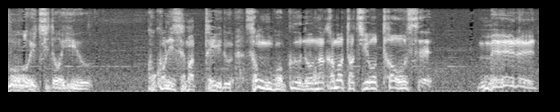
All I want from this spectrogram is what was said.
もう一度言う。ここに迫っている孫悟空の仲間たちを倒せ。命令だ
